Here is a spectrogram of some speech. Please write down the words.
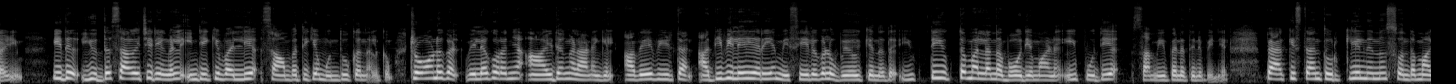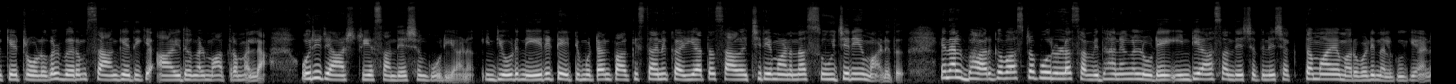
കഴിയും. ഇത് യുദ്ധ സാഹചര്യങ്ങളിൽ ഇന്ത്യയ്ക്ക് വലിയ സാമ്പത്തിക മുൻതൂക്കം നൽകും. ഡ്രോണുകൾ വില കുറഞ്ഞ ആയുധങ്ങളാണെങ്കിൽ അവയെ വീഴ്ത്താൻ അതിവിലയേറിയ മിസൈലുകൾ ഉപയോഗിക്കുന്നത് യുക്തിയുക്തമല്ലെന്ന ബോധ്യമാണ് ഈ പുതിയ സമീപനത്തിന് പിന്നിൽ. പാകിസ്ഥാൻ തുർക്കിയിൽ നിന്നും സ്വന്തമാക്കിയ ഡ്രോണുകൾ വെറും സാങ്കേതിക ആയുധങ്ങൾ മാത്രമല്ല ഒരു രാഷ്ട്രീയ സന്ദേശം കൂടിയാണ്. ഇന്ത്യയോട് നേരിട്ട് ഏറ്റുമുട്ടാൻ പാകിസ്ഥാന് കഴിയാത്ത സാഹചര്യമാണെന്ന സൂചനയുമാണിത്. എന്നാൽ ഭാർഗവാസ്ത്ര പോലുള്ള സംവിധാനങ്ങളിലൂടെ ഇന്ത്യ ആ സന്ദേശത്തിന് ശക്തമായ മറുപടി നൽകുകയാണ്.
